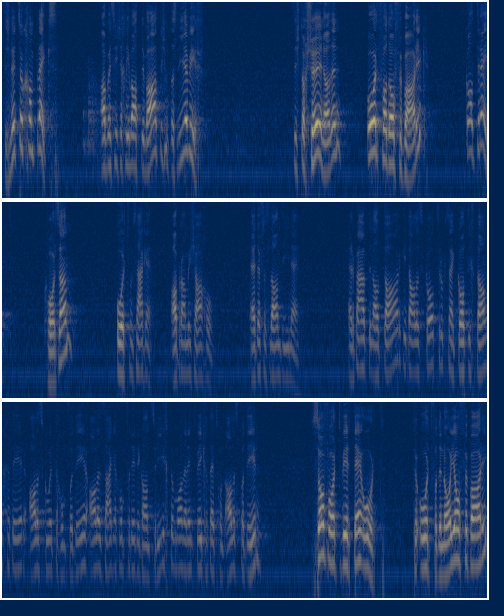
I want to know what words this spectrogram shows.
Es ist nicht so komplex, aber es ist ein bisschen mathematisch und das liebe ich. Es ist doch schön, oder? Ort von der Offenbarung, Gott redet. Gehorsam, Ort vom Sagen. Abraham ist angekommen. Er darf das Land einnehmen. Er baut einen Altar, gibt alles Gott zurück, sagt Gott, ich danke dir, alles Gute kommt von dir, alles Segen kommt von dir, der ganze Reichtum, den er entwickelt hat, kommt alles von dir. Sofort wird der Ort der Ort der neuen Offenbarung.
